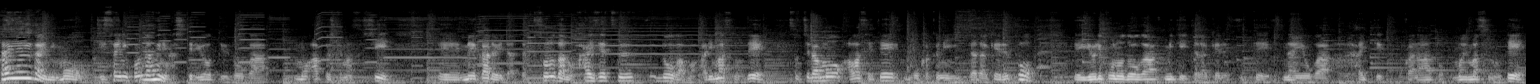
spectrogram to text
タイヤ以外にも実際にこんな風に走ってるよっていう動画もアップしてますし、えーメーカー類だったりその他の解説動画もありますのでそちらも合わせてご確認いただけると、えーよりこの動画見ていただけるって内容が入っていくかなと思いますので、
